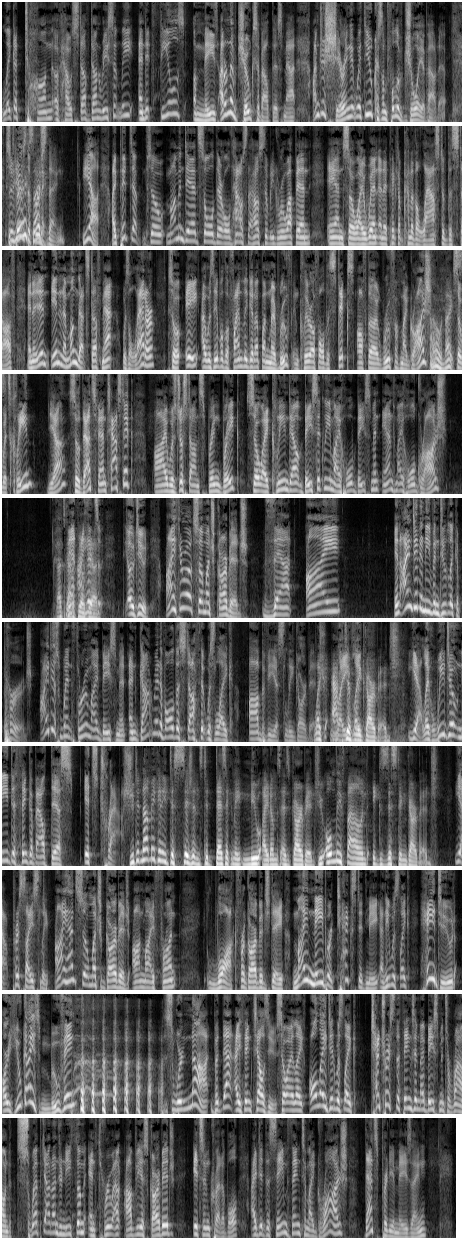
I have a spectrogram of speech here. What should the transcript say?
like a ton of house stuff done recently, and it feels amazing. I don't have jokes about this, Matt. I'm just sharing it with you because I'm full of joy about it. So, It's here's the first thing. Yeah, I picked up. So mom and dad sold their old house, the house that we grew up in, and so I went and I picked up kind of the last of the stuff. And in in and among that stuff, Matt was a ladder. So a, I was able to finally get up on my roof and clear off all the sticks off the roof of my garage. Oh, nice. So it's clean. Yeah, so that's fantastic. I was just on spring break, so I cleaned out basically my whole basement and my whole garage. That's gotta Man, feel I had good. so, oh, dude, I threw out so much garbage that I and I didn't even do like a purge. I just went through my basement and got rid of all the stuff that was like obviously garbage, like right? actively Like, garbage. yeah, like we don't need to think about this. It's trash. You did not make any decisions to designate new items as garbage. You only found existing garbage. Yeah, precisely. I had so much garbage on my front walk for garbage day. My neighbor texted me and he was like, Hey dude, are you guys moving? so we're not, but that I think tells you. So I like, all I did was like, Tetris the things in my basement around, swept out underneath them, and threw out obvious garbage. It's incredible. I did the same thing to my garage. That's pretty amazing.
